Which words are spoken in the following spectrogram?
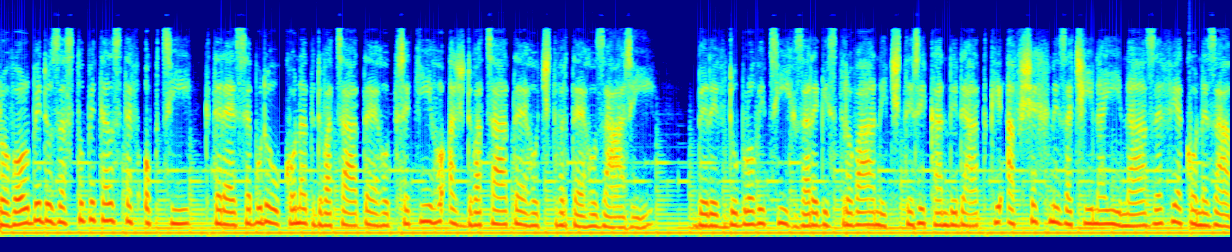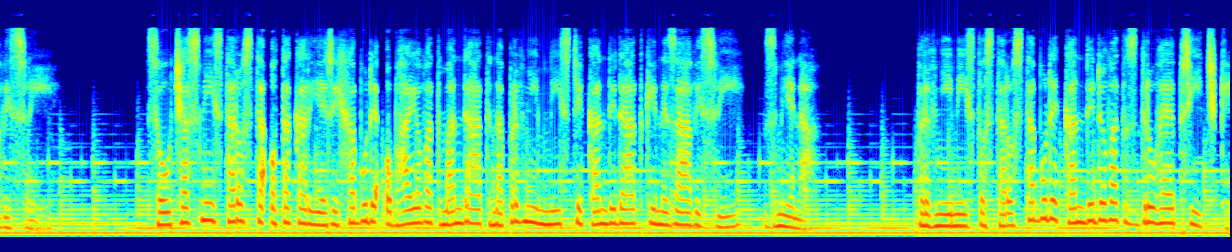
Pro volby do zastupitelstev obcí, které se budou konat 23. až 24. září, byly v Dublovicích zaregistrovány čtyři kandidátky a všechny začínají název jako nezávislý. Současný starosta Otakar Jeřicha bude obhajovat mandát na prvním místě kandidátky nezávislý, změna. První místo starosta bude kandidovat z druhé příčky.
